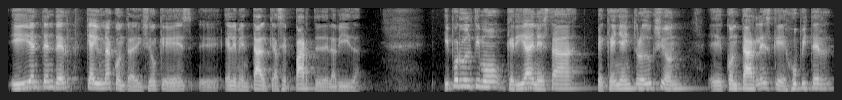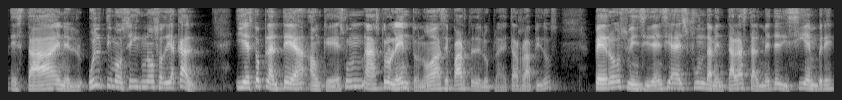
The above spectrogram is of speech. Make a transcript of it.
y entender que hay una contradicción que es eh, elemental, que hace parte de la vida. Y por último, quería en esta pequeña introducción eh, contarles que Júpiter está en el último signo zodiacal. Y esto plantea, aunque es un astro lento, no hace parte de los planetas rápidos, pero su incidencia es fundamental hasta el mes de diciembre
